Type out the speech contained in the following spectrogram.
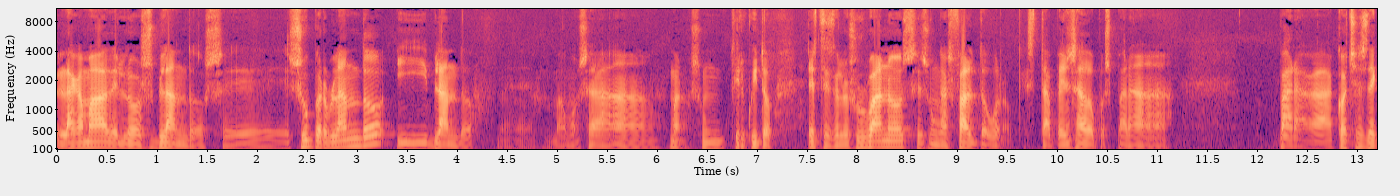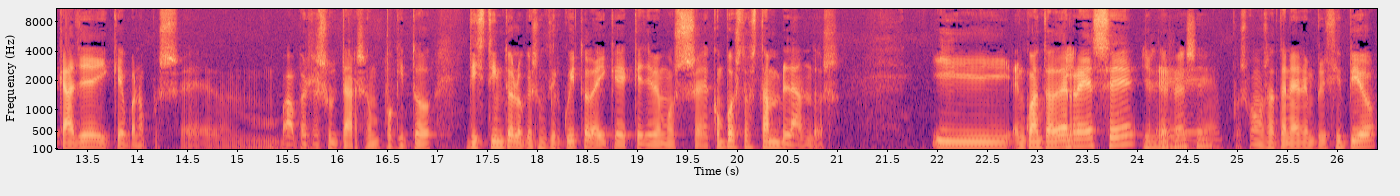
la gama de los blandos, eh, súper blando y blando. Eh, vamos a, bueno, es un circuito, este es de los urbanos, es un asfalto, bueno, que está pensado pues para para coches de calle y que bueno pues eh, va a resultar ser un poquito distinto de lo que es un circuito de ahí que, que llevemos eh, compuestos tan blandos y en cuanto a DRS, ¿Y el DRS? eh, pues vamos a tener en principio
